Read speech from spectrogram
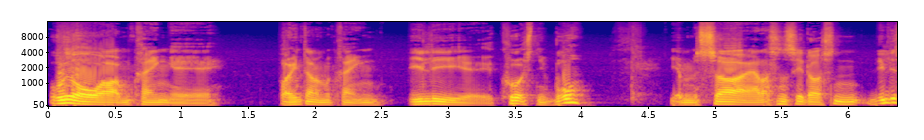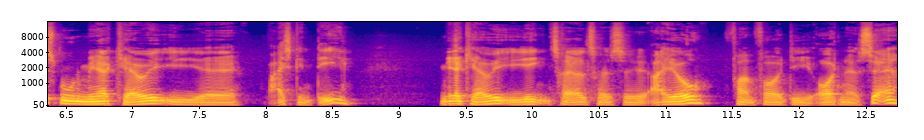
Udover omkring uh, pointerne omkring billig øh, kursniveau, jamen så er der sådan set også en lille smule mere carry i, øh, faktisk en del, mere carry i 1.53 øh, IO frem for de ordinære serier,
